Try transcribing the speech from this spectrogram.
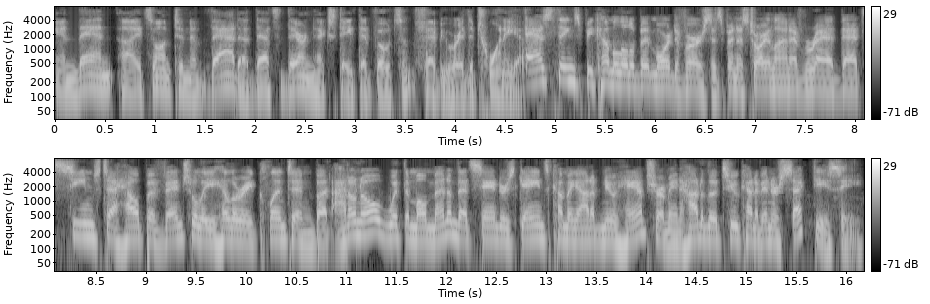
and then uh, it's on to Nevada. That's their next state that votes on February the 20th. As things become a little bit more diverse, it's been a storyline I've read that seems to help eventually Hillary Clinton. But I don't know with the momentum that Sanders gains coming out of New Hampshire. I mean, how do the two kind of intersect? Do you see?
